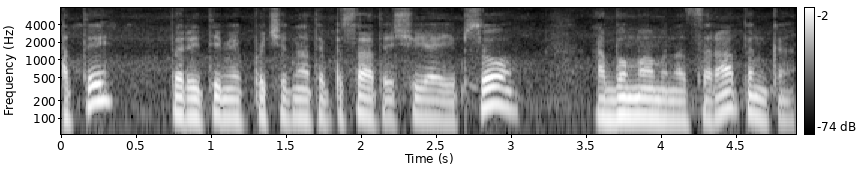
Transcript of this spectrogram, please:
А ти, перед тим як починати писати, що я є псо або мамина царапинка,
